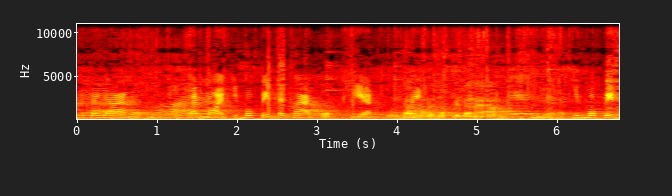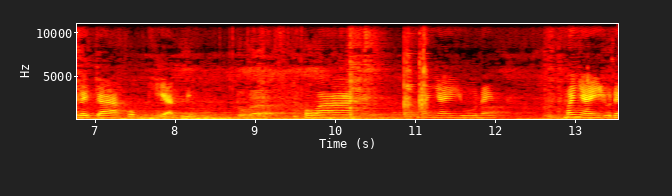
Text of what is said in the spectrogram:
เป็นตะย่านขันหน่อยกินบ่เป็นได้ค่ะกบเขียดคุณท่านมาครับเป็นตะนามกินบ่เป็นเลยจ้ากบเขียดนี่เพราะว่าไม่ใหญ่อยู่ในไม่ใหญ่อยู่ใน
